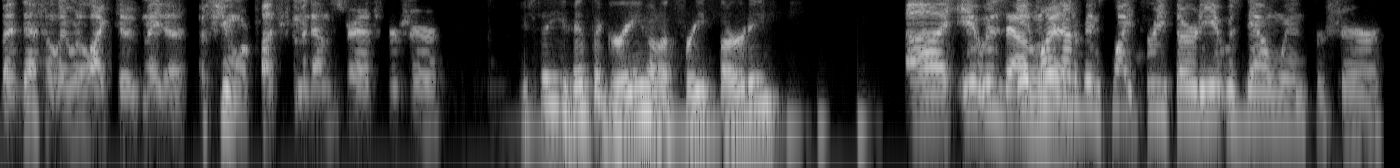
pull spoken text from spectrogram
but definitely would have liked to have made a, a few more putts coming down the stretch for sure. You say you hit the green on a 330? Uh, it was it might Downwind. not have been quite 330. It was downwind for sure.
